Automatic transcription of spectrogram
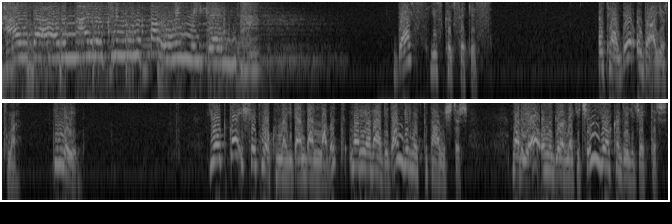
How about a night or two the following weekend? Ders 148 Otelde oda ayırtma. Dinleyin. York'ta işletme okuluna giden Ben Lovett, Maria Verdi'den bir mektup almıştır. Maria onu görmek için York'a gelecektir.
